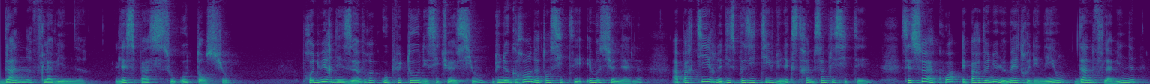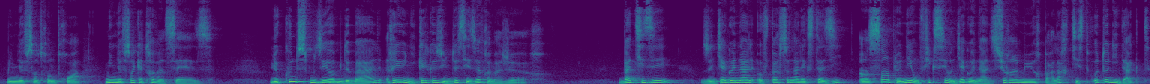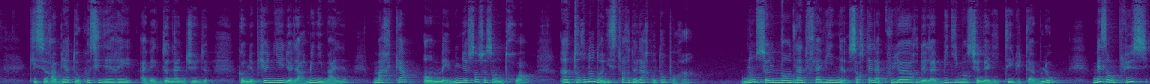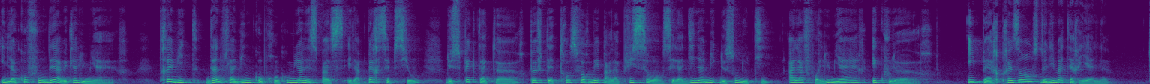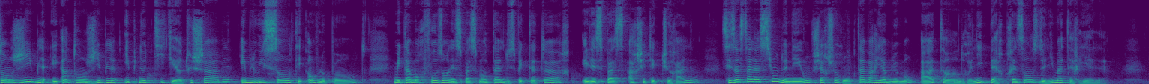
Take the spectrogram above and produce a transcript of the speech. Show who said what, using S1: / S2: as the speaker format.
S1: Dan Flavine, l'espace sous haute tension. Produire des œuvres, ou plutôt des situations, d'une grande intensité émotionnelle, à partir de dispositifs d'une extrême simplicité, c'est ce à quoi est parvenu le maître des néons, Dan Flavin, 1933-1996. Le Kunstmuseum de Bâle réunit quelques-unes de ses œuvres majeures. Baptisé The Diagonal of Personal Ecstasy, un simple néon fixé en diagonale sur un mur par l'artiste autodidacte, qui sera bientôt considéré avec Donald Judd comme le pionnier de l'art minimal, marqua en mai 1963 un tournant dans l'histoire de l'art contemporain. Non seulement Dan Flavin sortait la couleur de la bidimensionnalité du tableau, mais en plus il la confondait avec la lumière. Très vite, Dan Flavin comprend combien l'espace et la perception du spectateur peuvent être transformés par la puissance et la dynamique de son outil, à la fois lumière et couleur. Hyper-présence de l'immatériel. Tangible et intangible, hypnotique et intouchable, éblouissante et enveloppante, métamorphosant l'espace mental du spectateur et l'espace architectural, ces installations de néon chercheront invariablement à atteindre l'hyper-présence de l'immatériel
